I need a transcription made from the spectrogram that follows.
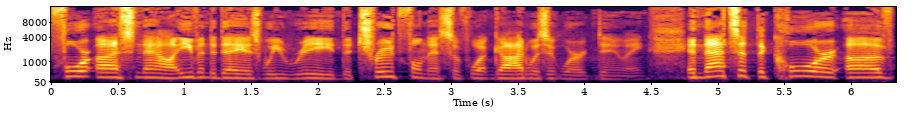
for us now even today as we read the truthfulness of what God was at work doing. And that's at the core of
